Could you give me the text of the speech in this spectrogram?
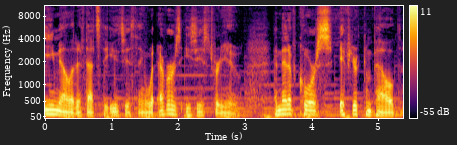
Email it if that's the easiest thing, whatever is easiest for you. And then, of course, if you're compelled,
